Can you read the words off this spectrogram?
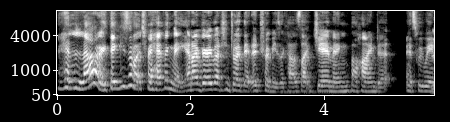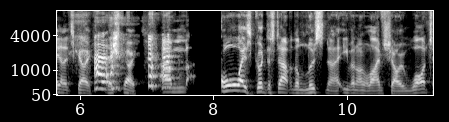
Hello. Thank you so much for having me. And I very much enjoyed that intro music. I was like jamming behind it as we went. Yeah, let's go. Uh, let's go. Um, always good to start with a loosener, even on a live show. What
